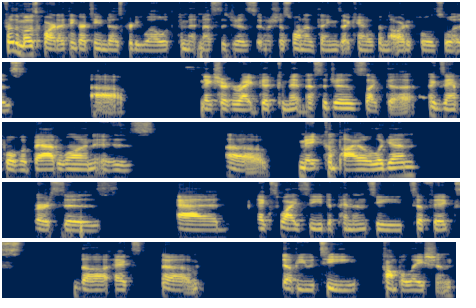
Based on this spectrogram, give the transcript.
for the most part, I think our team does pretty well with commit messages. It was just one of the things that came up in the articles was uh, make sure to write good commit messages. Like uh, example of a bad one is uh, make compile again versus add XYZ dependency to fix the X um, WT compilation.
